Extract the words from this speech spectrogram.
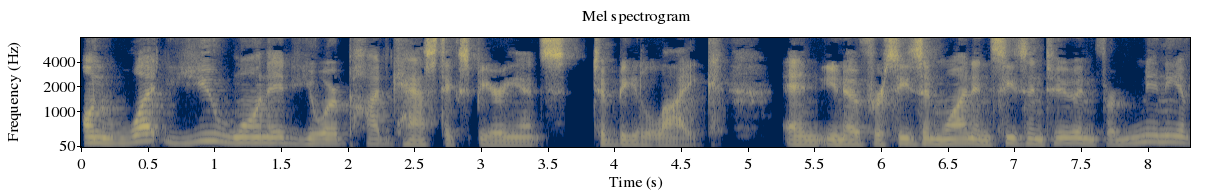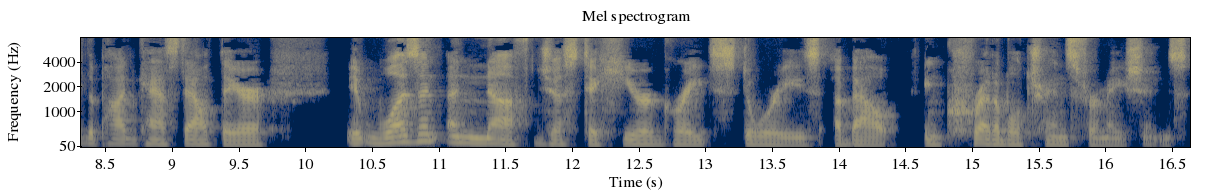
on what you wanted your podcast experience to be like. And, you know, for season one and season two, and for many of the podcasts out there, it wasn't enough just to hear great stories about incredible transformations.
